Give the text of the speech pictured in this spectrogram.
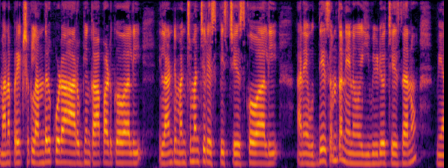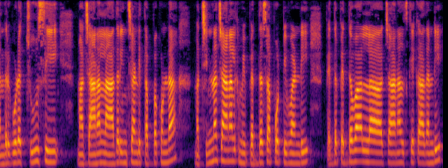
మన ప్రేక్షకులందరూ కూడా ఆరోగ్యం కాపాడుకోవాలి. ఇలాంటి మంచి మంచి రెసిపీస్ చేసుకోవాలి. అనే ఉద్దేశంతో నేను ఈ వీడియో చేశాను. మీ అందరు కూడా చూసి మా ఛానల్ని ఆదరించండి తప్పకుండా. మా చిన్న ఛానల్కి మీ పెద్ద సపోర్ట్ ఇవ్వండి. పెద్ద పెద్ద వాళ్ళ ఛానల్స్కే కాదండి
